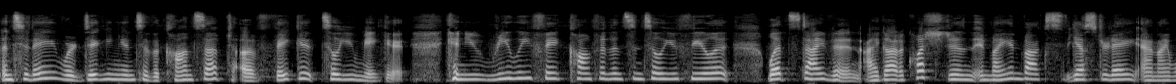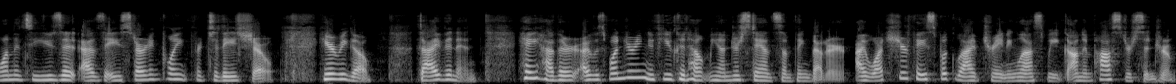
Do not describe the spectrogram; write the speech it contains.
And today we're digging into the concept of fake it till you make it. Can you really fake confidence until you feel it? Let's dive in. I got a question in my inbox yesterday, and I wanted to use it as a starting point for today's show. Here we go. Diving in. Hey, Heather, I was wondering if you could help me understand something better. I watched your Facebook Live training last week on imposter syndrome.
